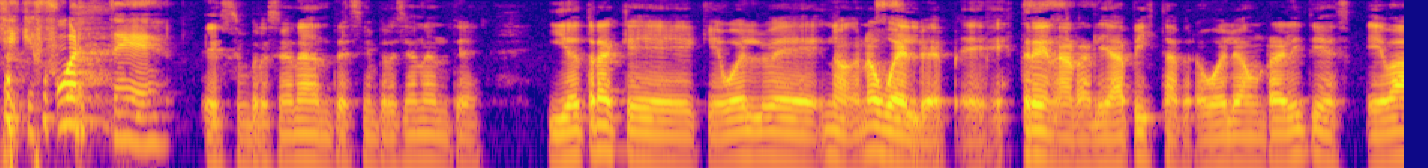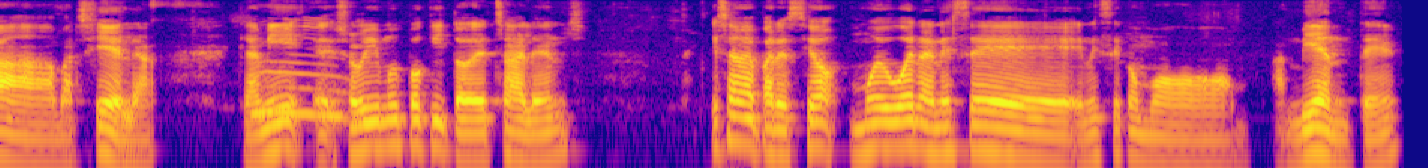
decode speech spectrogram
Sí, qué fuerte. Es impresionante, es impresionante. Y otra que, que vuelve, no, no vuelve, eh, estrena en realidad pista, pero vuelve a un reality es Eva Barciela, que a mí, eh, yo Mm, vi muy poquito de Challenge, ella me pareció muy buena en ese, en ese como ambiente,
